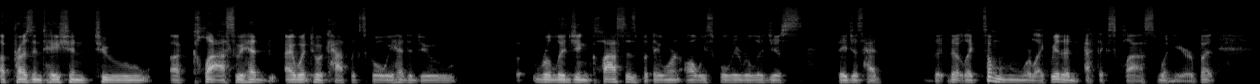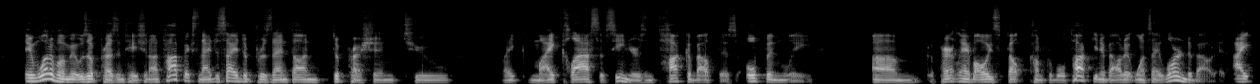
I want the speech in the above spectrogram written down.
a presentation to a class we had i went to a catholic school we had to do religion classes but they weren't always fully religious they just had like some of them were like we had an ethics class one year, but in one of them it was a presentation on topics, and I decided to present on depression to like my class of seniors and talk about this openly. Um, apparently, I've always felt comfortable talking about it once I learned about it. I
